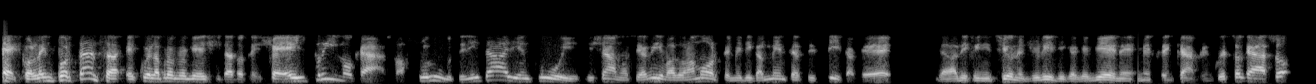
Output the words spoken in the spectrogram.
Ecco, l'importanza è quella proprio che hai citato te, cioè è il primo caso assoluto in Italia in cui diciamo, si arriva ad una morte medicalmente assistita, che è della definizione giuridica che viene messa in campo in questo caso,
